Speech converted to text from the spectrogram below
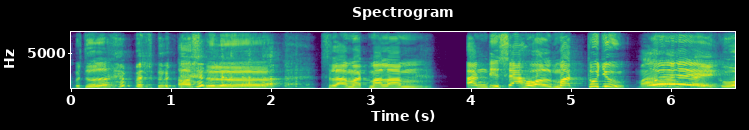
Betul? betul. Tos dulu. Selamat malam Andi Syahwal Mat 7. Malam Kaiku.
